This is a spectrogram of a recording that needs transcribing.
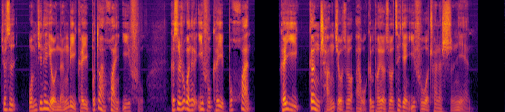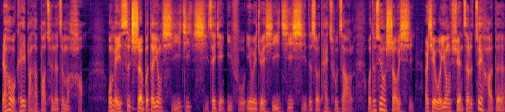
就是。我们今天有能力可以不断换衣服，可是如果那个衣服可以不换，可以更长久，说，哎，我跟朋友说这件衣服我穿了十年，然后我可以把它保存的这么好，我每一次舍不得用洗衣机洗这件衣服，因为觉得洗衣机洗的时候太粗糙了，我都是用手洗，而且我用选择了最好的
